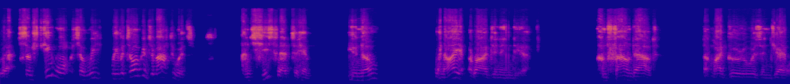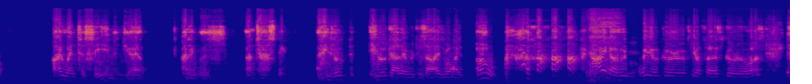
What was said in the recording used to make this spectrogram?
Yeah. So she walked. So we we were talking to him afterwards, and she said to him, "You know, when I arrived in India and found out that my guru was in jail, I went to see him in jail, and it was fantastic. And he looked he looked at her with his eyes wide. Oh, I know who, who your guru, your first guru was.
